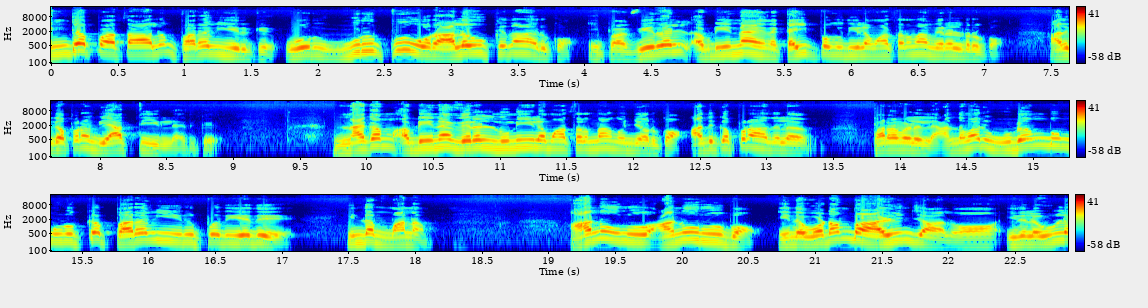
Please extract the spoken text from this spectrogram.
எங்கே பார்த்தாலும் பரவி இருக்கு. ஒரு உறுப்பு ஒரு அளவுக்கு தான் இருக்கும். இப்போ விரல் அப்படின்னா இந்த கைப்பகுதியில் மாத்திரம்தான் விரல் இருக்கும். அதுக்கப்புறம் வியாப்தி இல்லை இருக்குது நகம் அப்படின்னா விரல் நுனியில் மாத்திரம்தான் கொஞ்சம் இருக்கும். அதுக்கப்புறம் அதில் பரவல் இல்லை. அந்த மாதிரி உடம்பு முழுக்க பரவி இருப்பது எது? இந்த மனம். அணுரூ அணுரூபம் இந்த உடம்பு அழிஞ்சாலும் இதில் உள்ள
